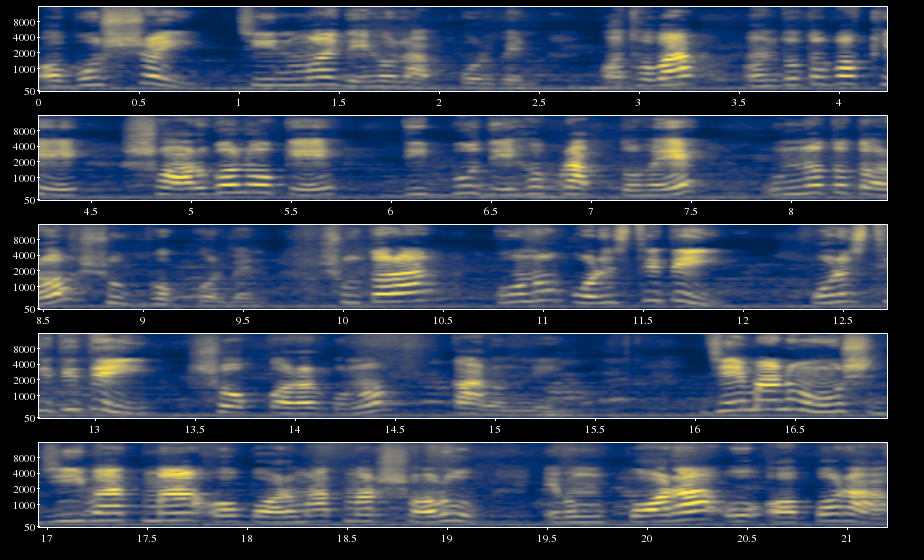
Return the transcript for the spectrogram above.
অবশ্যই চিন্ময় দেহ লাভ করবেন অথবা অন্ততপক্ষে স্বর্গলোকে দিব্য দেহ প্রাপ্ত হয়ে উন্নততর সুখ ভোগ করবেন। সুতরাং কোনো পরিস্থিতিই পরিস্থিতিতেই শোক করার কোনো কারণ নেই। যে মানুষ জীবাত্মা ও পরমাত্মার স্বরূপ এবং পরা ও অপরা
